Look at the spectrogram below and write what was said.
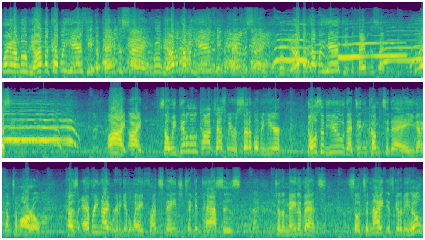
We're gonna move you up a couple years, keep the payment the same. Move you up a couple years, keep the payment the same. Move you up a couple years, keep the payment the same. Listen. All right, all right. So we did a little contest. We were set up over here. Those of you that didn't come today, you got to come tomorrow because every night we're going to give away front stage ticket passes to the main event. So tonight it's going to be who?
